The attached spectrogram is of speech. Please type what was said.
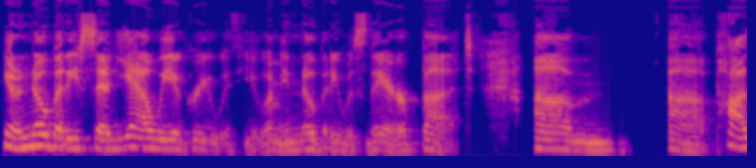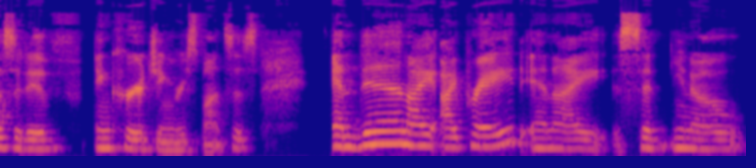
You know, nobody said, "Yeah, we agree with you." I mean, nobody was there, but um, uh, positive, encouraging responses. And then I, I prayed and I said, you know,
